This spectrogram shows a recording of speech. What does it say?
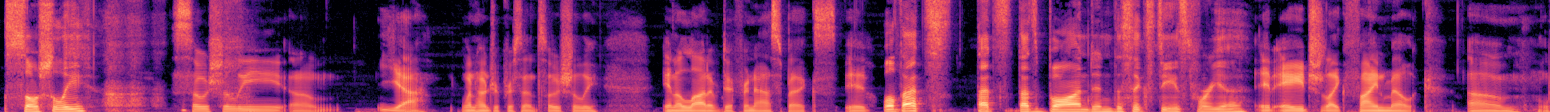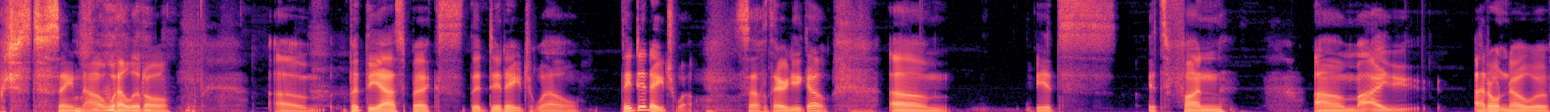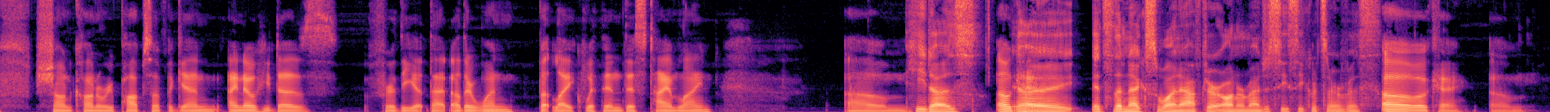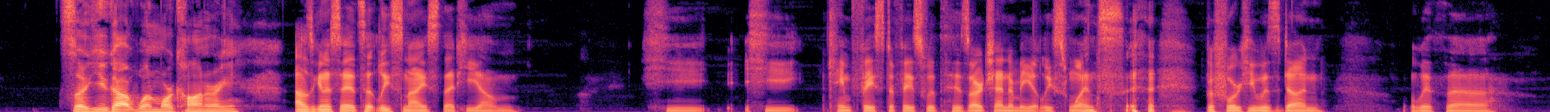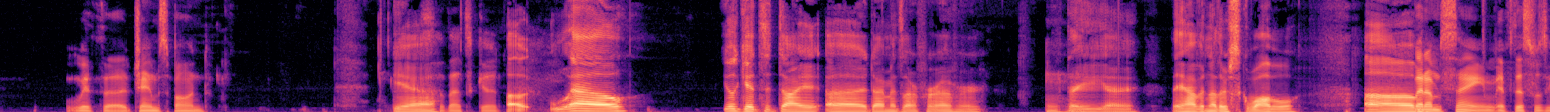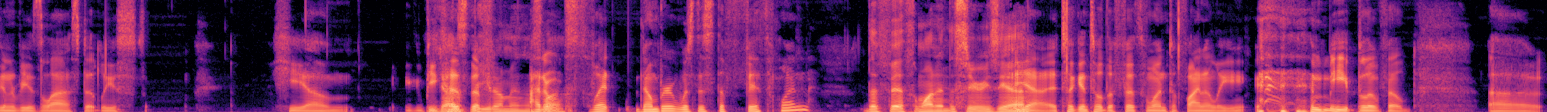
socially. socially, um, yeah 100% socially in a lot of different aspects. It Well, that's that's that's Bond in the 60s for you. It aged like fine milk, um, which is to say not well at all. Um, but the aspects that did age well, they did age well. So there you go. Um, it's it's fun. Um, I I don't know if Sean Connery pops up again. I know he does for the that other one, but like within this timeline. Um, he does. Okay, uh, it's the next one after Honor Her Majesty's Secret Service. Oh, okay. Um, so you got one more Connery. I was gonna say it's at least nice that he um he he came face to face with his arch enemy at least once before he was done with uh with uh James Bond. Yeah. So that's good. Uh, well, you'll get to die. Uh, Diamonds Are Forever. Mm-hmm. They uh, they have another squabble. Um, but I'm saying if this was gonna be his last, at least he um because the I don't last. what number was this the fifth one? The fifth one in the series, yeah. Yeah, it took until the fifth one to finally meet Blofeld. Uh,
